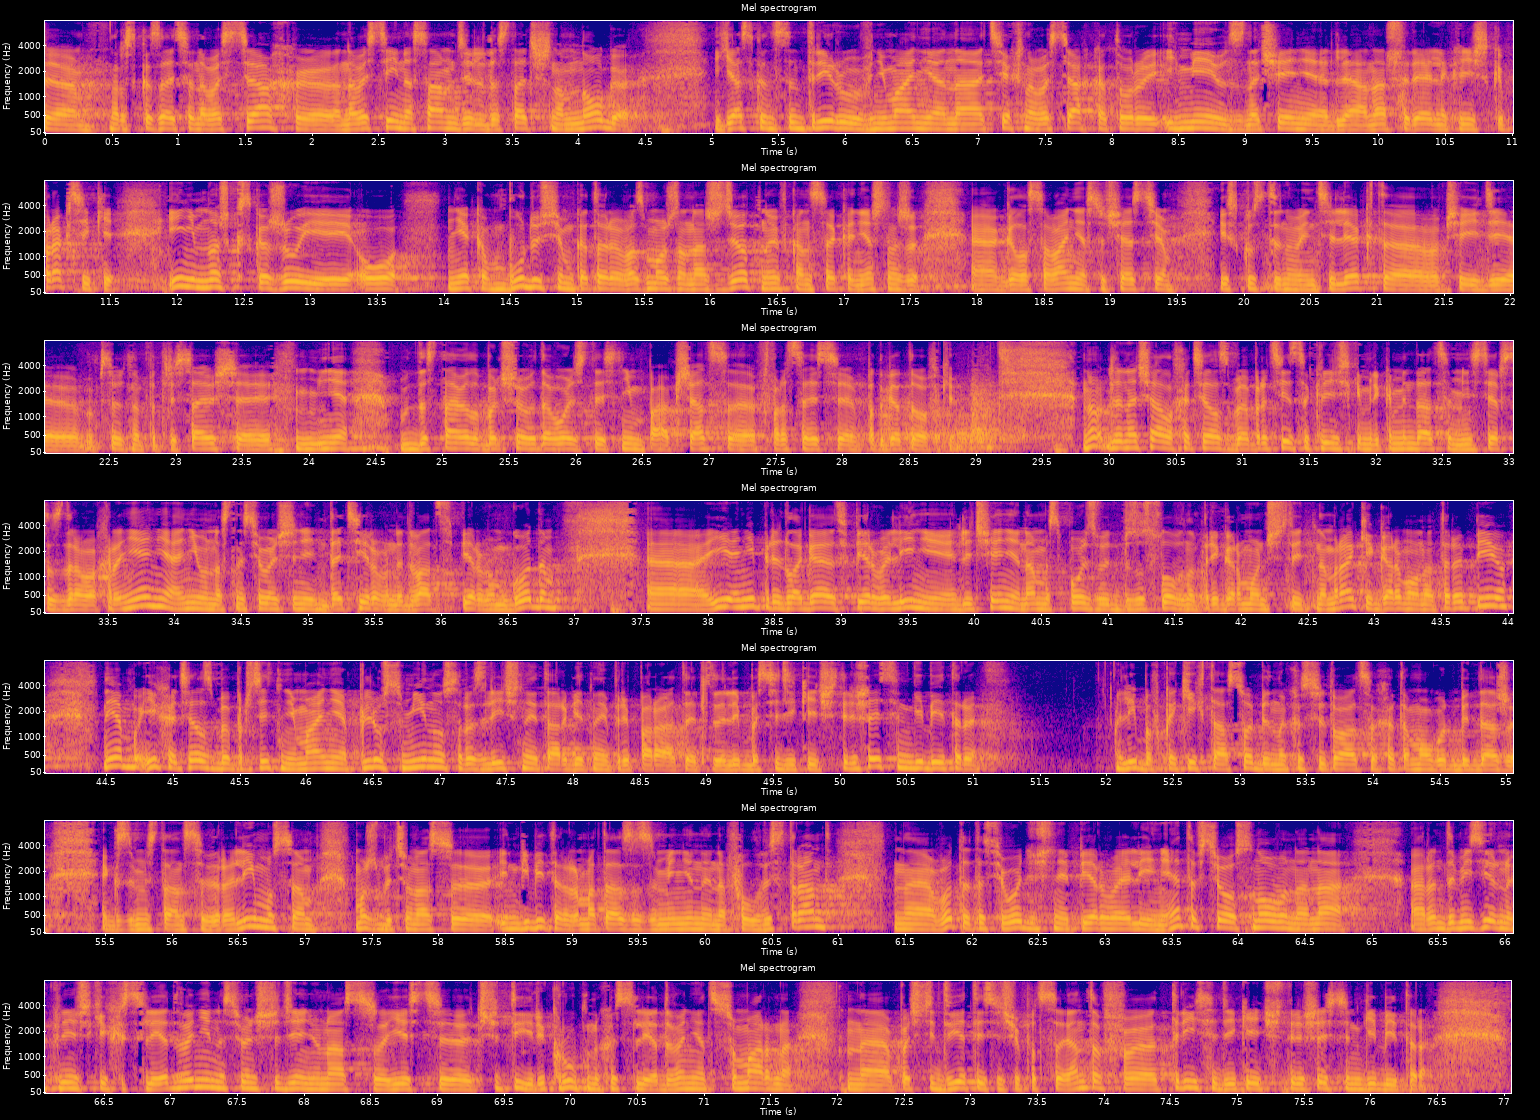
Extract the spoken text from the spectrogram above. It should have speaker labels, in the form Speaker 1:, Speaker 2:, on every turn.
Speaker 1: задача рассказать о новостях. Э, новостей на самом деле достаточно много. Я сконцентрирую внимание на тех новостях, которые имеют значение для нашей реальной клинической практики. И немножко скажу и о неком будущем, которое, возможно, нас ждет. Ну и в конце, конечно же, э, голосование с участием искусственного интеллекта. Вообще идея абсолютно потрясающая. Мне доставило большое удовольствие с ним пообщаться в процессе подготовки. Ну, для начала хотелось бы обратиться к клиническим рекомендациям Министерства здравоохранения. Они у нас на сегодняшний день датированы 2021 годом. Э, и они предлагают в первой линии лечения нам использовать, безусловно, при гормоночувствительном раке гормонотерапию. И, и хотелось бы обратить внимание плюс-минус различные таргетные препараты. Это либо CDK4-6 ингибиторы, либо в каких-то особенных ситуациях это могут быть даже экзаместан с веролимусом. Может быть, у нас э, ингибиторы ароматаза заменены на фулвестрант. Э, вот это сегодняшняя первая линия. Это все основано на рандомизированных клинических исследованиях. На сегодняшний день у нас есть э, четыре крупных исследования. Это суммарно почти 2000 пациентов, три CDK4-6 ингибитора.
